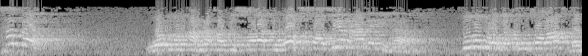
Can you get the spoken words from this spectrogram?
Sabar. Wa'mur ahlaka bis sholat wastabir 'alaiha. Suruh keluarga kamu sholat dan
